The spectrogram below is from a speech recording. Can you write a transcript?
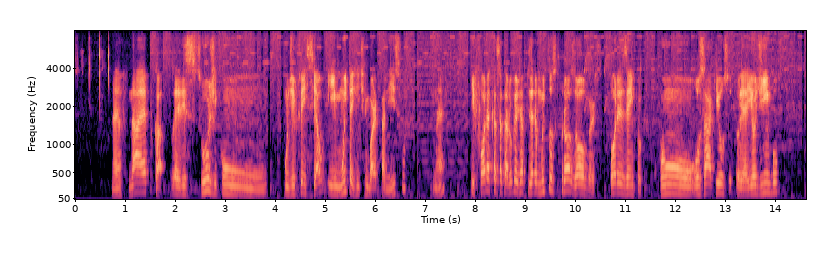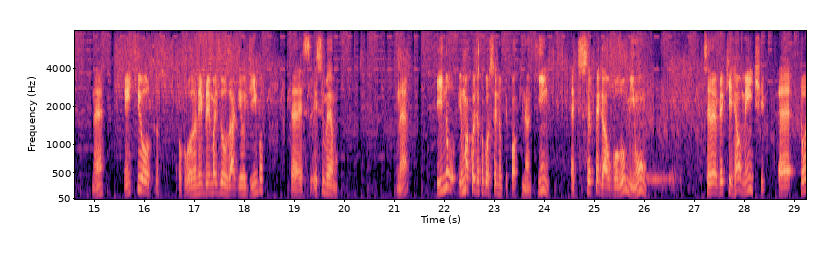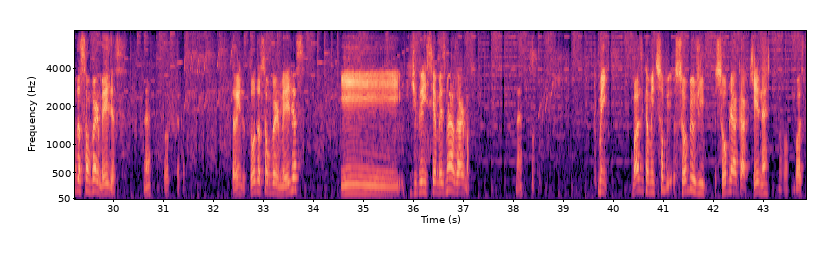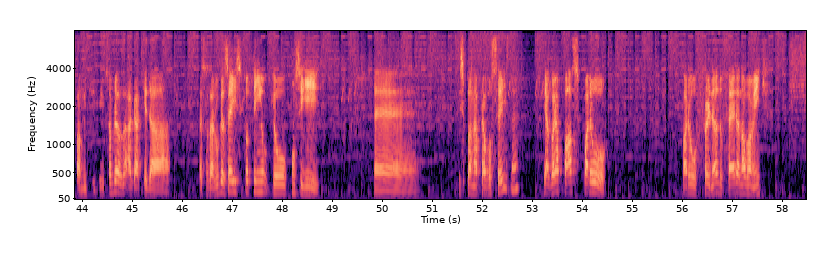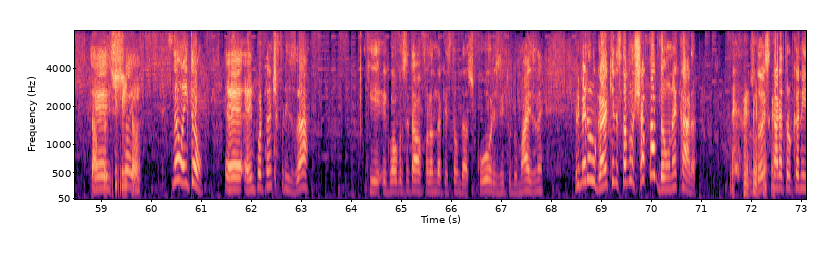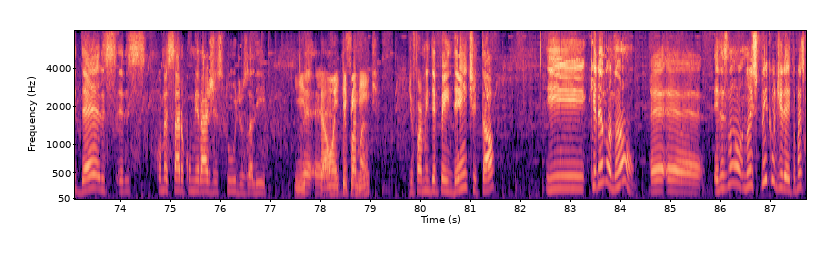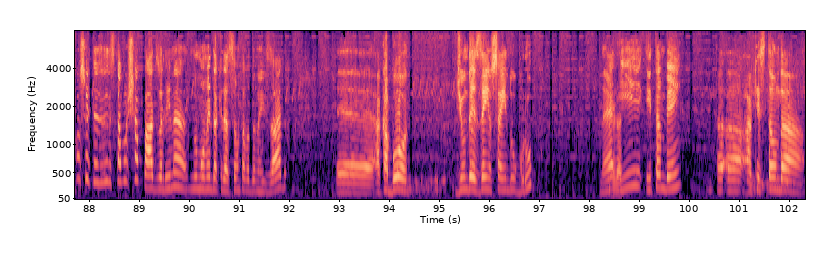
Né? Na época, ele surge com um diferencial e muita gente embarca nisso, né? E fora que as tartarugas já fizeram muitos crossovers. Por exemplo, com o Zag e o Yojimbo, né? Entre outros. Eu, eu lembrei mais do Zag e o Yojimbo. É esse mesmo. Né? E, no, e uma coisa que eu gostei no Pipoque Nankin é que se você pegar o volume 1, você vai ver que realmente é, todas são vermelhas. Né? Tá vendo? Todas são vermelhas e o que diferencia mesmo é as armas né? Bem, basicamente sobre, sobre, o, sobre a HQ, né? De sobre a HQ da, das tartarugas, é isso que eu tenho, que eu consegui é, explanar para vocês, né? E agora eu passo para o para o Fernando Fera novamente. Tá, é isso aí. Não, então, é, é importante frisar que, igual você tava falando da questão das cores e tudo mais, né? Primeiro lugar que eles estavam chapadão, né, cara? Os dois caras trocando ideia, eles, eles começaram com Mirage Studios ali. Isso, é, então, é, independente. De forma, de forma, independente e tal. E, querendo ou não, é, é, eles não, não explicam direito, mas com certeza eles estavam chapados ali na, no momento da criação, tava dando risada é, acabou de um desenho saindo o grupo, né? E, e também a, a, a questão da,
